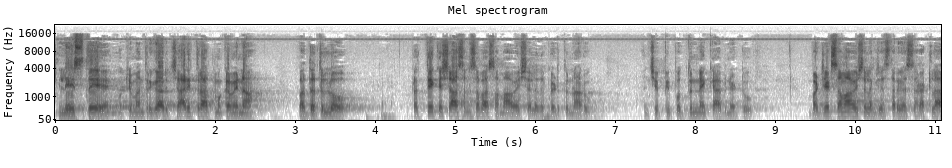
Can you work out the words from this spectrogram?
లేస్తే ముఖ్యమంత్రి గారు చారిత్రాత్మకమైన పద్ధతుల్లో ప్రత్యేక శాసనసభ సమావేశాలు ఏదో పెడుతున్నారు అని చెప్పి పొద్దున్నే క్యాబినెట్ బడ్జెట్ సమావేశాలకు చేస్తారు కదా సార్? అట్లా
